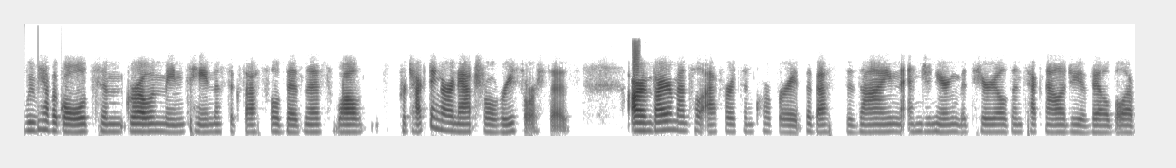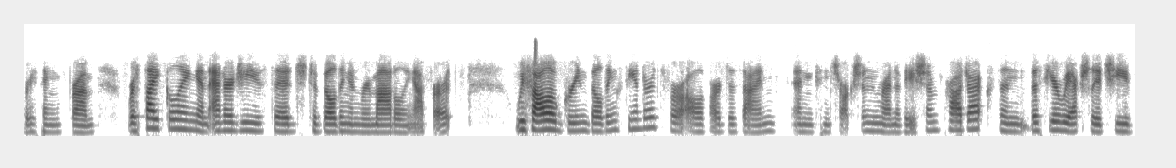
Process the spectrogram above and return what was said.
We have a goal to grow and maintain a successful business while protecting our natural resources. Our environmental efforts incorporate the best design, engineering materials, and technology available, everything from recycling and energy usage to building and remodeling efforts. We follow green building standards for all of our design and construction renovation projects. And this year we actually achieved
